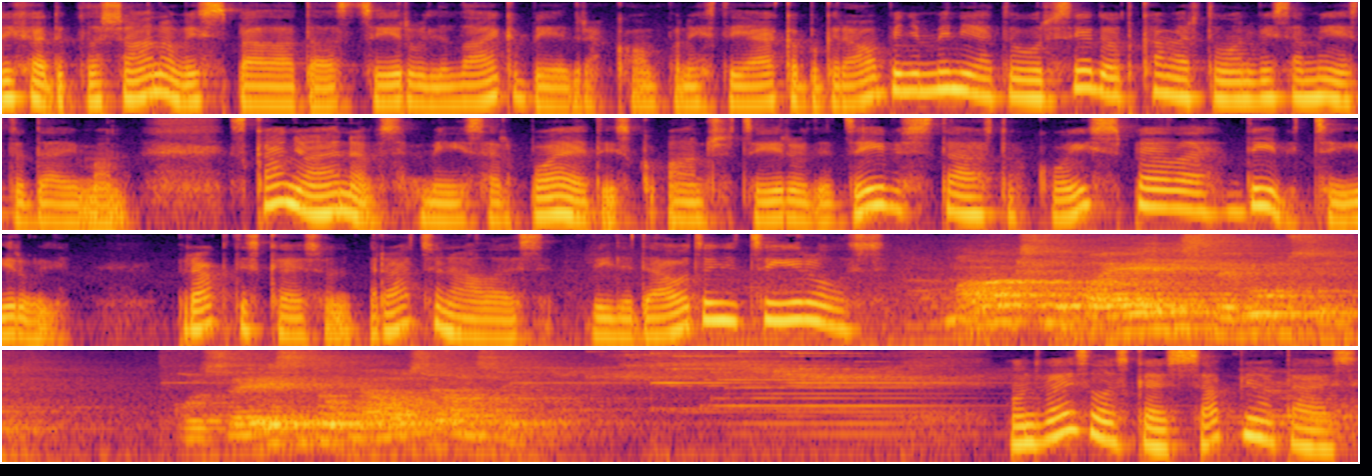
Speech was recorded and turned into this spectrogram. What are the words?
Riharda Plašānova izspēlētās cīruļa laika biedra, komponista Jēkaba Graubiņa miniatūras iedot kamertonu visam iestudējumam. Skaņu ainavas mīs ar poētisku Anša cīruļa dzīves stāstu, ko izspēlē divi cīruļi - praktiskais un racionālais Viļa daudziņa cīrulis. Mākslu paēdis nebūsi, ko sēsi to ļausi ansīt. Un dvēseliskais sapņotājs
